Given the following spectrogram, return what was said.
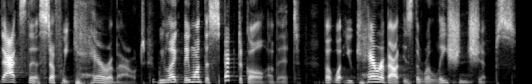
That's the stuff we care about. We like, they want the spectacle of it, but what you care about is the relationships.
